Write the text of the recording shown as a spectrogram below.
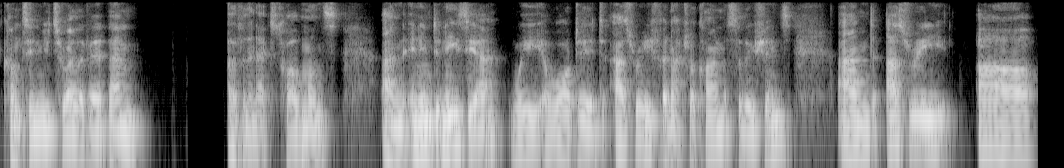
continue to elevate them over the next 12 months. And in Indonesia, we awarded ASRI for natural climate solutions. And ASRI are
